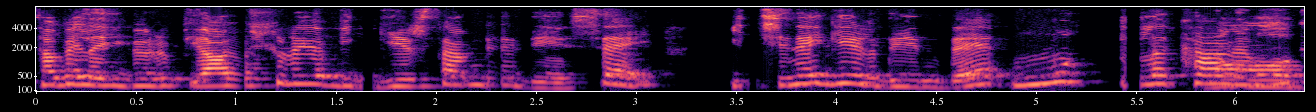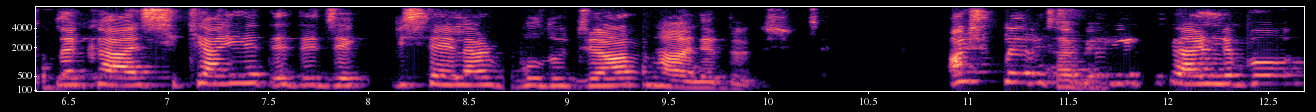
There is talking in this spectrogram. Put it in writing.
tabelayı görüp ya şuraya bir girsem dediğin şey içine girdiğinde mutlaka ve mutlaka şikayet edecek bir şeyler bulacağın hale dönüşecek. Aşklar için geçerli bu.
